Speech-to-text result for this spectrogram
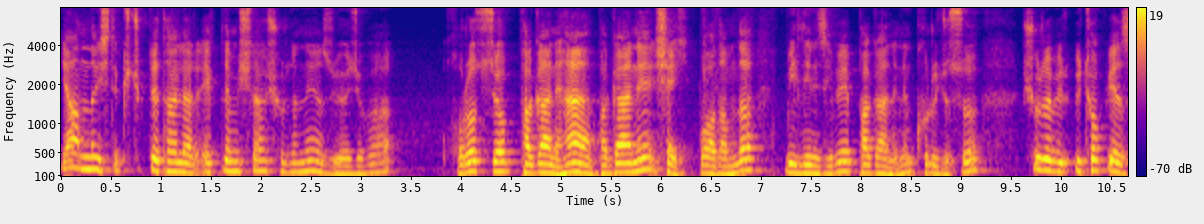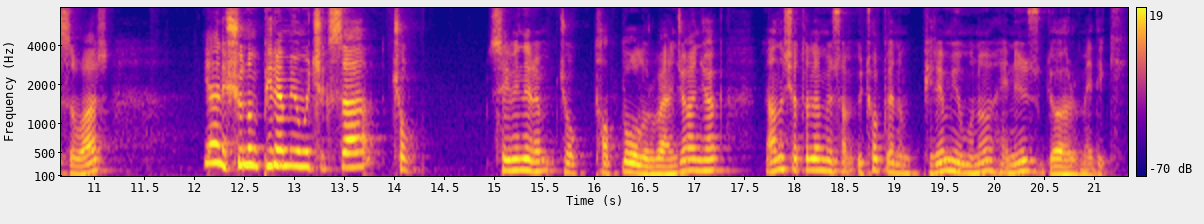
Yanında işte küçük detaylar eklemişler. Şurada ne yazıyor acaba? Horacio Pagani. Ha Pagani şey bu adam da bildiğiniz gibi Pagani'nin kurucusu. Şurada bir Ütopya var. Yani şunun premiumu çıksa çok sevinirim. Çok tatlı olur bence. Ancak yanlış hatırlamıyorsam Ütopya'nın premiumunu henüz görmedik.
